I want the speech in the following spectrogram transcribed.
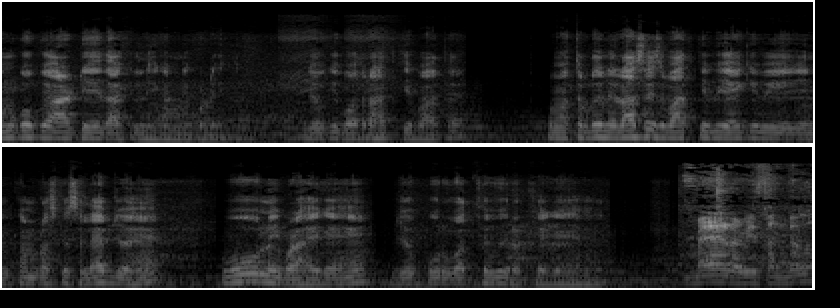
उनको कोई आर दाखिल नहीं करनी पड़ेगी, जो कि बहुत राहत की बात है। तो मैं थोड़ी निराशा इस बात की भी है कि भाई इनकम टैक्स के स्लैब जो हैं, वो नहीं बढ़ाए गए हैं, जो पूर्ववत थे वही रखे गए हैं। मैं रवि संगल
